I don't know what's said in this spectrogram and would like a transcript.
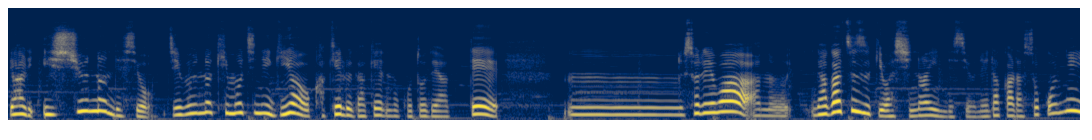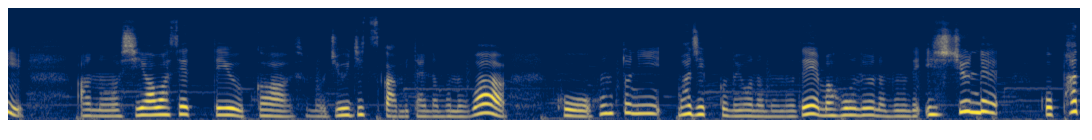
やはり一瞬なんですよ。自分の気持ちにギアをかけるだけのことであってうーんそれはあの長続きはしないんですよね。だからそこにあの幸せっていうかその充実感みたいなものはこう本当にマジックのようなもので魔法のようなもので一瞬でこうパッ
